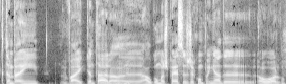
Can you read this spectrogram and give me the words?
que também vai cantar uhum. algumas peças acompanhada ao órgão.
